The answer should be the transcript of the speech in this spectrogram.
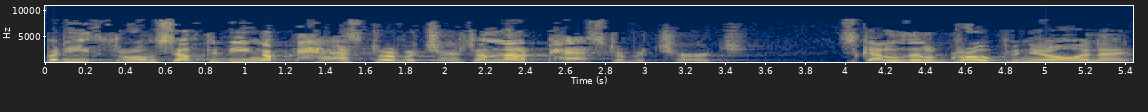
but he threw himself to being a pastor of a church. I'm not a pastor of a church. He's got a little group, and you know, and I,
